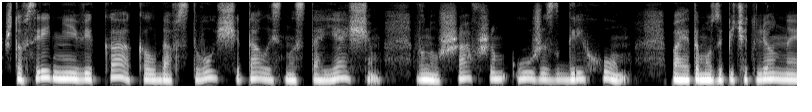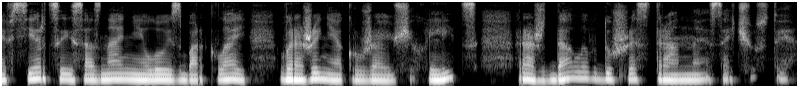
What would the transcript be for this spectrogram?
что в средние века колдовство считалось настоящим, внушавшим ужас грехом, поэтому запечатленное в сердце и сознании Лоис Барклай выражение окружающих лиц рождало в душе странное сочувствие.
